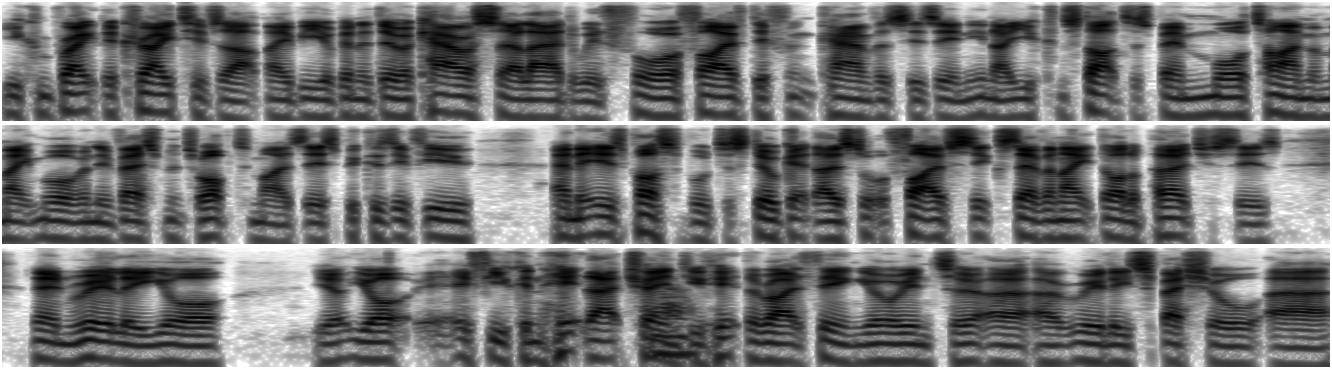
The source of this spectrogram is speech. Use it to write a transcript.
you can break the creatives up maybe you're going to do a carousel ad with four or five different canvases in you know you can start to spend more time and make more of an investment to optimize this because if you and it is possible to still get those sort of five, six, seven, eight dollar purchases, then really you're you're, you're if you can hit that trend, yeah. you hit the right thing, you're into a, a really special uh,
